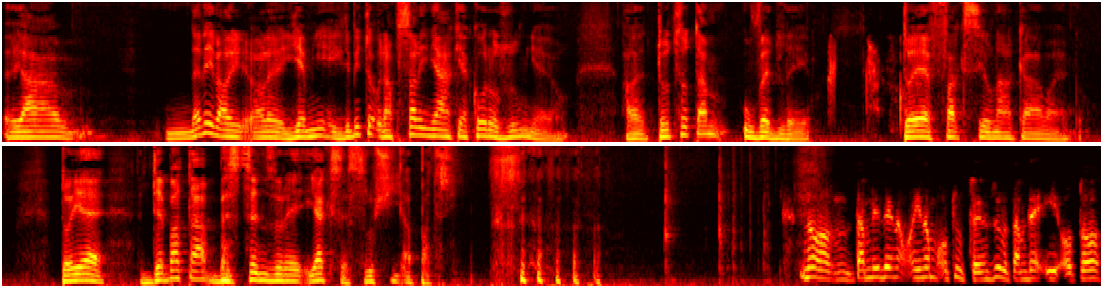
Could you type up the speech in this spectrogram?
já nevím, ale, ale jemně, i kdyby to napsali nějak jako rozumně, jo. Ale to, co tam uvedli, to je fakt silná káva, jako. To je debata bez cenzury, jak se sluší a patří. no, tam jde jenom o tu cenzuru, tam jde i o to,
